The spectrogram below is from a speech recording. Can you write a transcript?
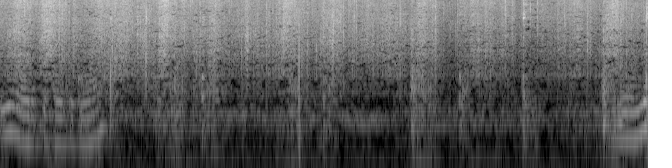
இதையும் வறுத்து போட்டுக்கலாம். இது வந்து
